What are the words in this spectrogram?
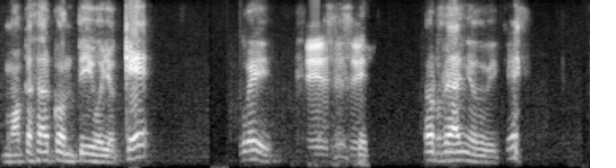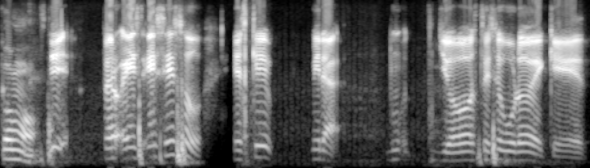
Me voy a casar contigo. Yo, ¿qué? Güey, Sí, sí, sí. 14 años, güey, ¿qué? ¿Cómo? Sí, pero es, es eso, es que, mira, mu- yo estoy seguro de que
